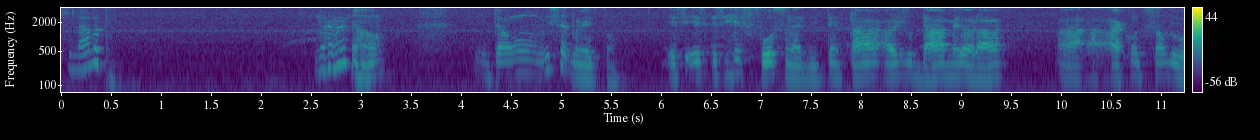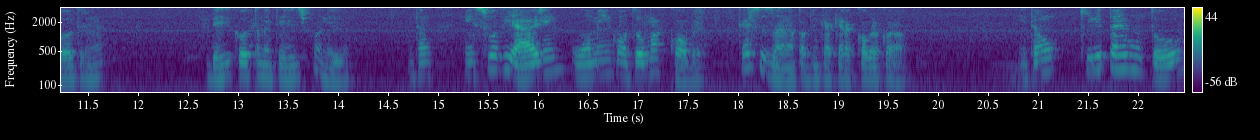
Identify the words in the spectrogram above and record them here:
Que nada, pô. Não era não. Então, isso é bonito, pô. Esse, esse, esse reforço, né, de tentar ajudar melhorar a, a, condição do outro, né? Desde que o outro também esteja disponível. Então, em sua viagem, o homem encontrou uma cobra. Que é Suzana, para brincar que era cobra coral. Então, que lhe perguntou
